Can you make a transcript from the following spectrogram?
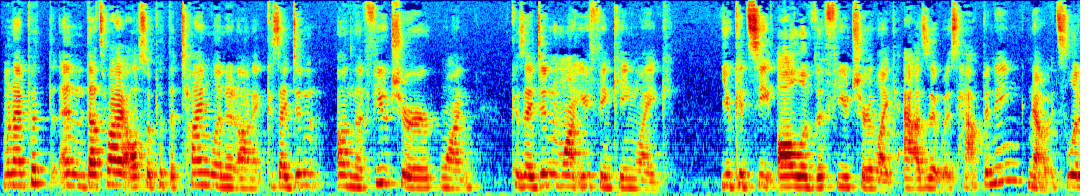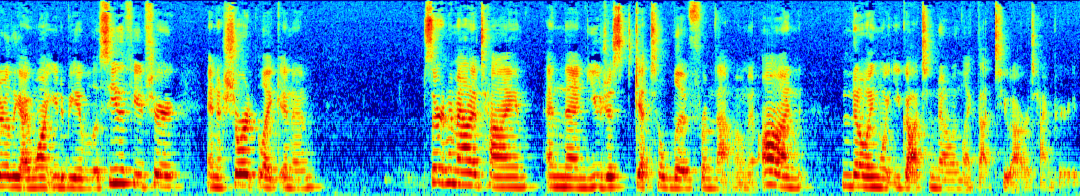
when I put and that's why I also put the time limit on it because I didn't on the future one because I didn't want you thinking like you could see all of the future like as it was happening. No, it's literally I want you to be able to see the future in a short like in a certain amount of time and then you just get to live from that moment on knowing what you got to know in like that 2 hour time period.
